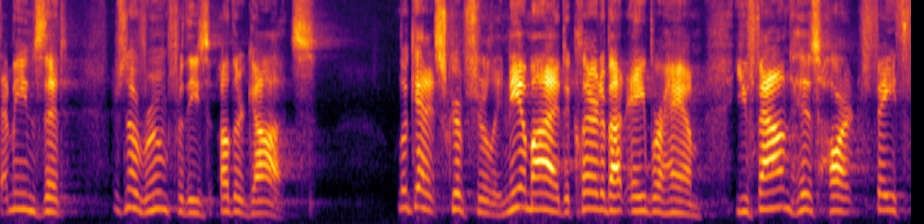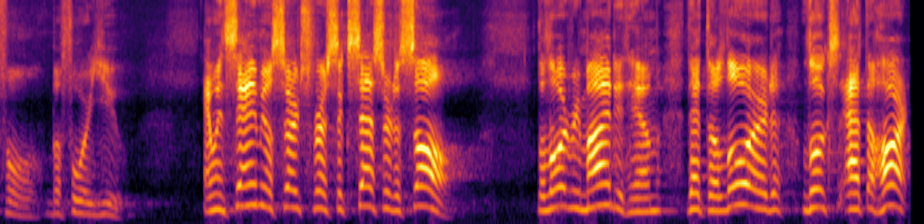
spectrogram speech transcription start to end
That means that there's no room for these other gods. Look at it scripturally. Nehemiah declared about Abraham, You found his heart faithful before you. And when Samuel searched for a successor to Saul, the Lord reminded him that the Lord looks at the heart.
